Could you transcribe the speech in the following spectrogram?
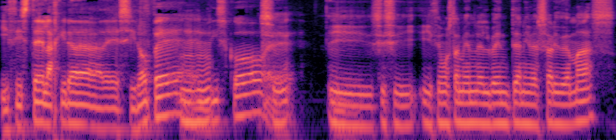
Hiciste la gira de Sirope, el disco. Sí, eh, y sí, sí, hicimos también el 20 aniversario de Más,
